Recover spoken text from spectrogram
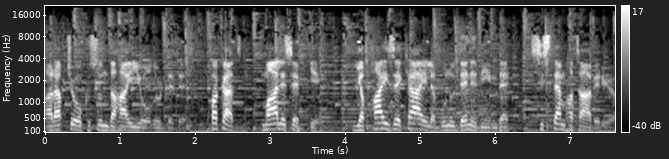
Arapça okusun daha iyi olur dedi. Fakat maalesef ki yapay zeka ile bunu denediğimde sistem hata veriyor.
